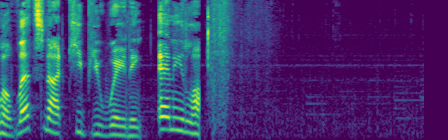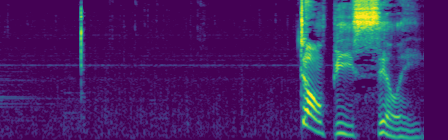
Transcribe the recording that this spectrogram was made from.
Well, let's not keep you waiting any longer. Don't be silly.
